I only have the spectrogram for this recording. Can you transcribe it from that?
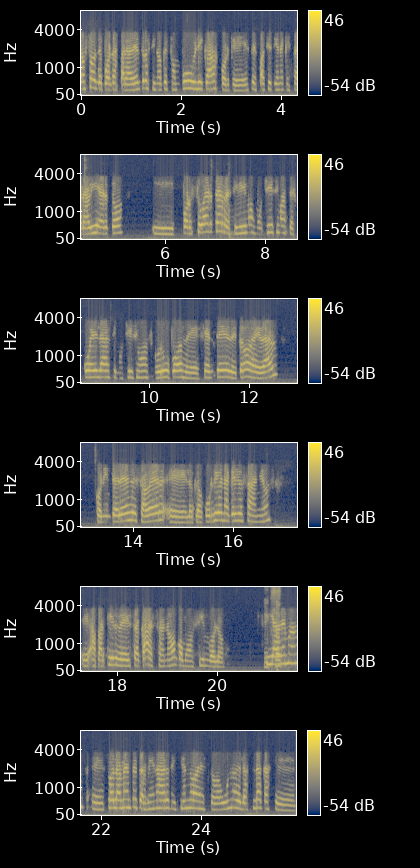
no son de puertas para adentro, sino que son públicas, porque ese espacio tiene que estar abierto. Y por suerte recibimos muchísimas escuelas y muchísimos grupos de gente de toda edad con interés de saber eh, lo que ocurrió en aquellos años eh, a partir de esa casa, ¿no? Como símbolo. Y además, eh, solamente terminar diciendo esto, una de las placas que,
